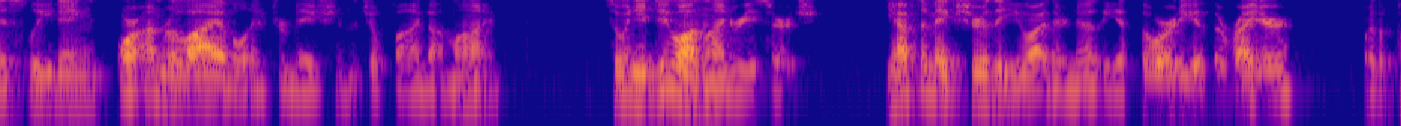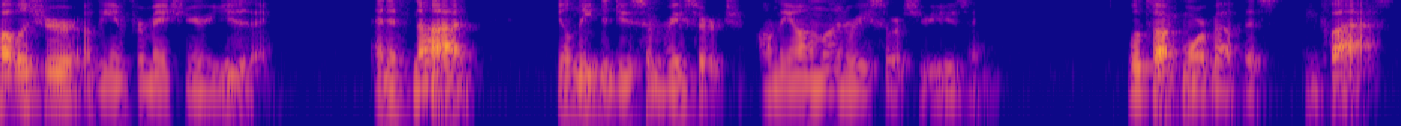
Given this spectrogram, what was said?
misleading, or unreliable information that you'll find online. So when you do online research, you have to make sure that you either know the authority of the writer or the publisher of the information you're using. And if not, you'll need to do some research on the online resource you're using. We'll talk more about this in class.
